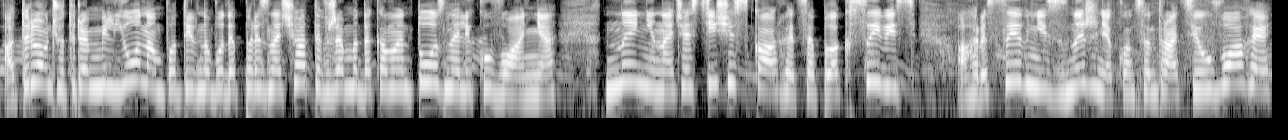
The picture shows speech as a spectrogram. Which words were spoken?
а 3-4 мільйонам потрібно буде призначати вже медикаментозне лікування. Нині найчастіші скарги це плаксивість, агресивність, зниження концентрації уваги,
